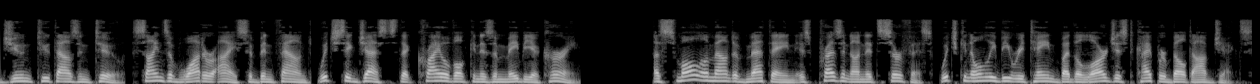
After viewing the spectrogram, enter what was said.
June 2002. Signs of water ice have been found, which suggests that cryovolcanism may be occurring. A small amount of methane is present on its surface, which can only be retained by the largest Kuiper belt objects.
